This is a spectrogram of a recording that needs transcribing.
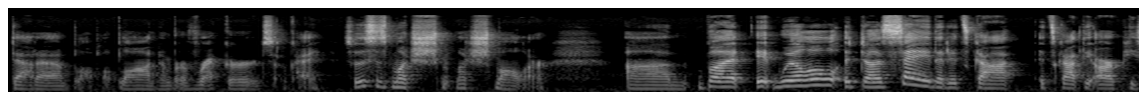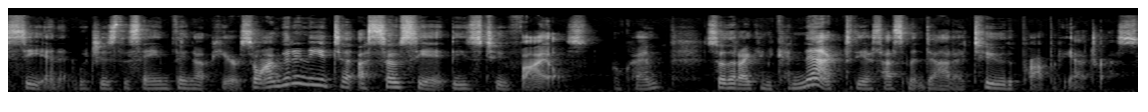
data, blah, blah, blah, number of records. Okay, so this is much, much smaller. Um, but it will, it does say that it's got, it's got the RPC in it, which is the same thing up here. So I'm going to need to associate these two files, okay, so that I can connect the assessment data to the property address.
